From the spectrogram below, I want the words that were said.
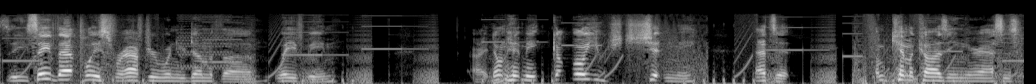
So you save that place for after when you're done with the wave beam. Alright, don't hit me. Go oh, you shitting me. That's it. I'm kamikazing your asses.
